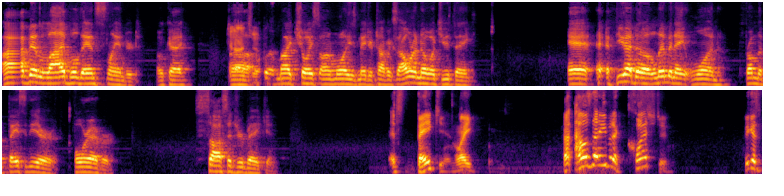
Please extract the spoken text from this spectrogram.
I've been libeled and slandered. Okay. Gotcha. Uh, my choice on one of these major topics. I want to know what you think. And if you had to eliminate one from the face of the earth forever, sausage or bacon? It's bacon. Like, how is that even a question? Because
